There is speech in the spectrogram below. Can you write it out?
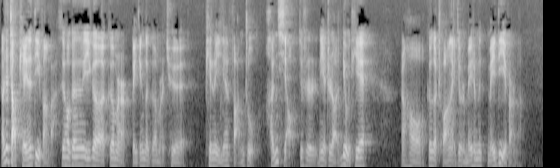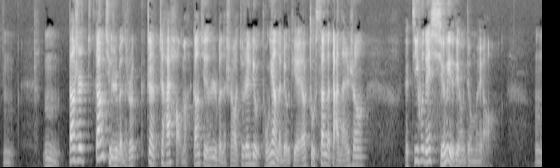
然后就找便宜的地方吧。最后跟一个哥们儿，北京的哥们儿去拼了一间房住，很小，就是你也知道六贴，然后搁个床，也就是没什么没地方了，嗯嗯。当时刚去日本的时候，这这还好嘛，刚去日本的时候，就这六同样的六天，要住三个大男生。几乎连行李的地方都没有，嗯，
